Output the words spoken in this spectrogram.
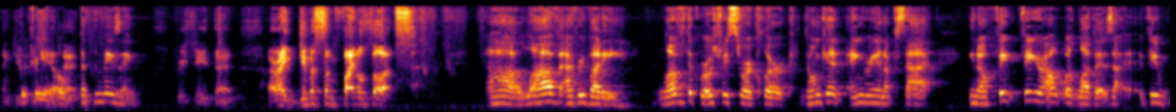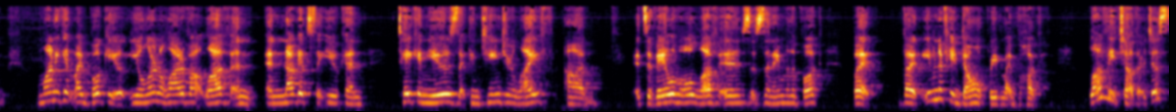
Thank you. Good Appreciate for you. That. That's amazing. Appreciate that. All right, give us some final thoughts. Uh, love everybody. Love the grocery store clerk. Don't get angry and upset. You know, fig- figure out what love is. If you want to get my book, you, you'll learn a lot about love and, and nuggets that you can take and use that can change your life. Um, it's available. Love is is the name of the book. But but even if you don't read my book, love each other. Just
